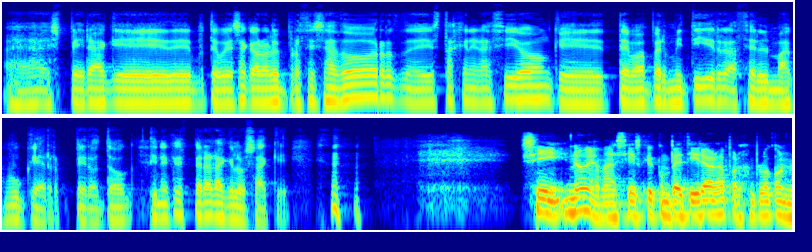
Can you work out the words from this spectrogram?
eh, espera que te voy a sacar ahora el procesador de esta generación que te va a permitir hacer el MacBook Air, pero tienes que esperar a que lo saque. Sí, no, además si es que competir ahora, por ejemplo, con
